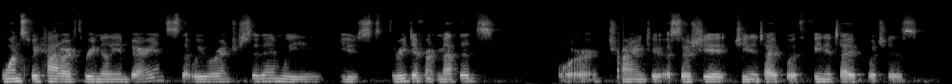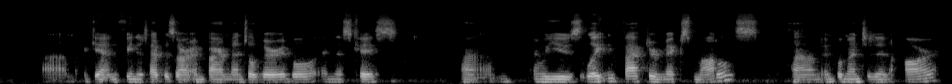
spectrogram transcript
once we had our 3 million variants that we were interested in, we used three different methods for trying to associate genotype with phenotype, which is, um, again, phenotype is our environmental variable in this case. Um, and we use latent factor mixed models um, implemented in R,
